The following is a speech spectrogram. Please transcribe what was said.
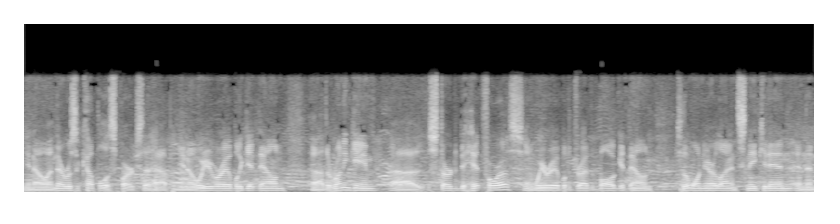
you know, and there was a couple of sparks that happened. You know, we were able to get down. Uh, the running game uh, started to hit for us, and we were able to drive the ball, get down to the one yard line, and sneak it in. And then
